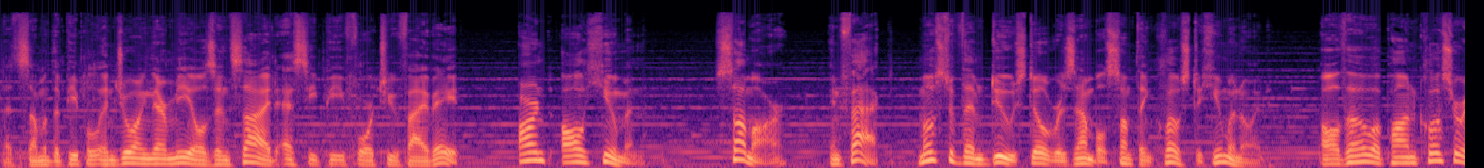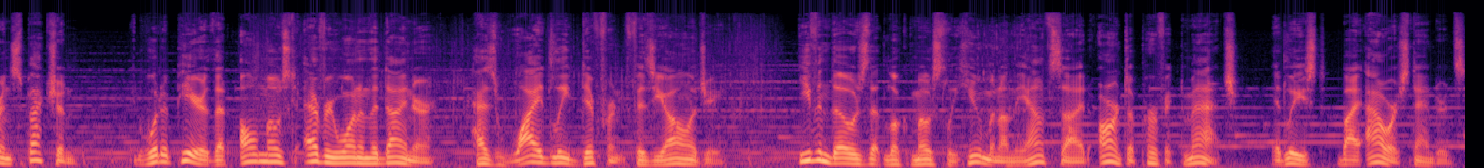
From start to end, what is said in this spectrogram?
that some of the people enjoying their meals inside SCP 4258 aren't all human. Some are. In fact, most of them do still resemble something close to humanoid, although upon closer inspection, it would appear that almost everyone in the diner has widely different physiology. Even those that look mostly human on the outside aren't a perfect match, at least by our standards.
